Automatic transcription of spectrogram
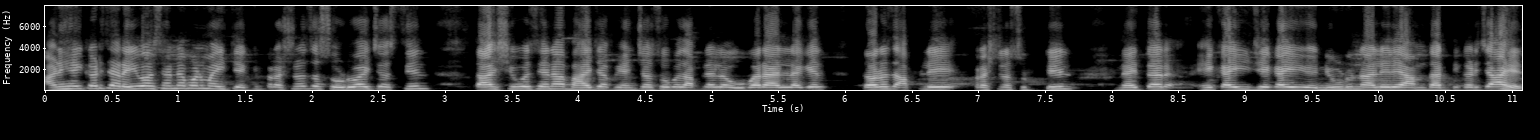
आणि हे इकडच्या रहिवाशांना पण माहिती आहे की प्रश्न जर सोडवायचे असतील तर शिवसेना भाजप यांच्यासोबत आपल्याला उभं राहायला लागेल तरच आपले प्रश्न सुटतील. नाहीतर हे काही जे काही निवडून आलेले आमदार तिकडचे आहेत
